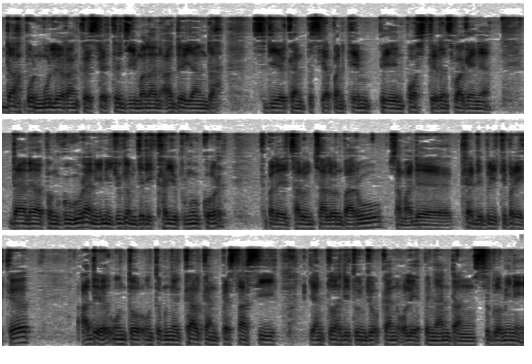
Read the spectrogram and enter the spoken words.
dah pun mula rangka strategi malah ada yang dah sediakan persiapan kempen, poster dan sebagainya. Dan uh, pengguguran ini juga menjadi kayu pengukur kepada calon-calon baru sama ada kredibiliti mereka ada untuk untuk mengekalkan prestasi yang telah ditunjukkan oleh penyandang sebelum ini.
